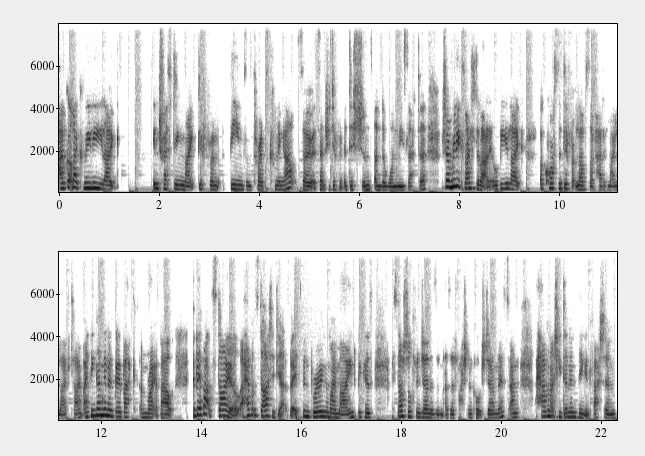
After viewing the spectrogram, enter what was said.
I've got like really like interesting like different themes and threads coming out. So essentially different editions under one newsletter which i'm really excited about and it'll be like across the different loves i've had in my lifetime. I think i'm going to go back and write about a bit about style. I haven't started yet but it's been brewing in my mind because i started off in journalism as a fashion and culture journalist and i haven't actually done anything in fashion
